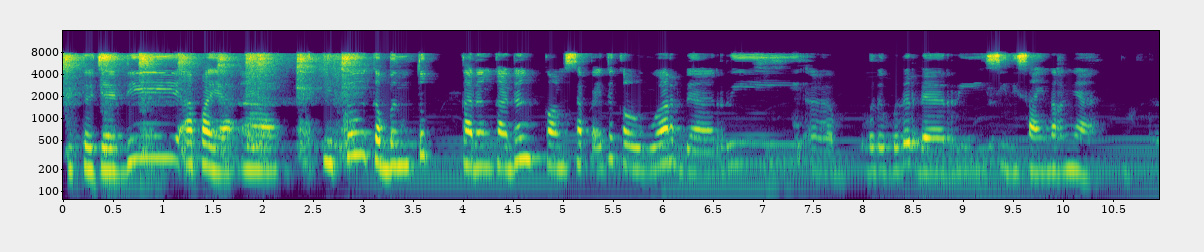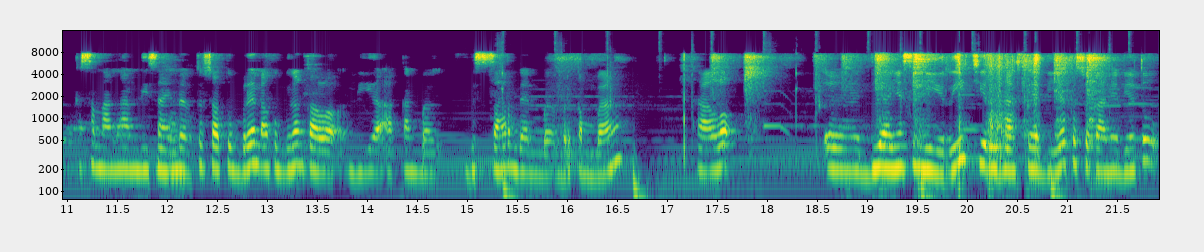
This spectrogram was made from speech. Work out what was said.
Gitu. Jadi apa ya? eh, itu kebentuk kadang-kadang konsepnya itu keluar dari eh, bener-bener dari si desainernya kesenangan desainer itu satu brand aku bilang kalau dia akan besar dan ba- berkembang kalau eh, dianya sendiri ciri khasnya dia kesukaannya dia tuh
